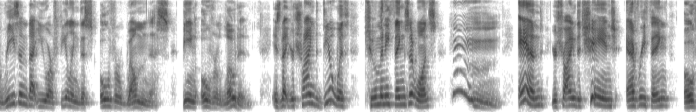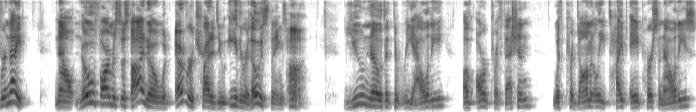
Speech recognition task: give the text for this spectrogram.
reason that you are feeling this overwhelmness, being overloaded, is that you're trying to deal with too many things at once hmm, and you're trying to change everything overnight. Now, no pharmacist I know would ever try to do either of those things, huh? You know that the reality of our profession with predominantly type A personalities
